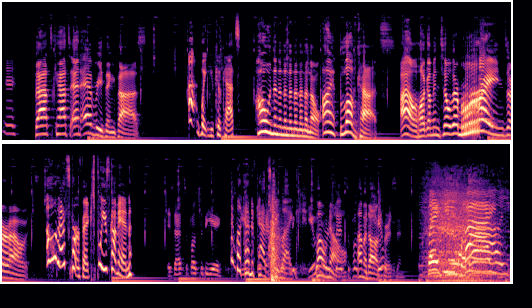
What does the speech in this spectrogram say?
Eh. Bats, cats, and everything fast. Uh, wait, you kill cats? Oh, no, no, no, no, no, no, no. I love cats. I'll hug them until their brains are out. Oh, that's perfect. Please come in. Is that supposed to be a cute? What kind of cats do you like? Cute, oh, no. I'm a dog person. Thank you. Bye-bye.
